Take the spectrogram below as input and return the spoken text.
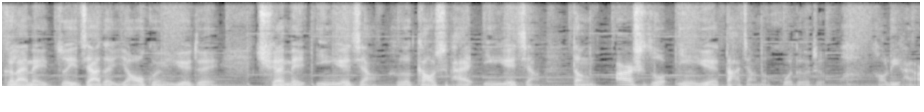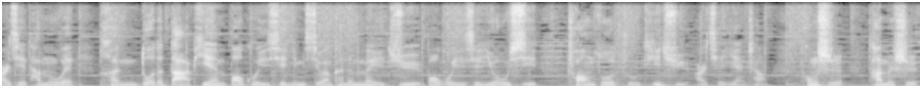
格莱美最佳的摇滚乐队。全美音乐奖和告示牌音乐奖等二十座音乐大奖的获得者，哇，好厉害！而且他们为很多的大片，包括一些你们喜欢看的美剧，包括一些游戏创作主题曲，而且演唱。同时，他们是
